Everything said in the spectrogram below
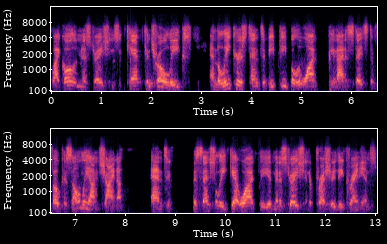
like all administrations, it can't control leaks, and the leakers tend to be people who want the United States to focus only on China and to essentially get what the administration to pressure the Ukrainians.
